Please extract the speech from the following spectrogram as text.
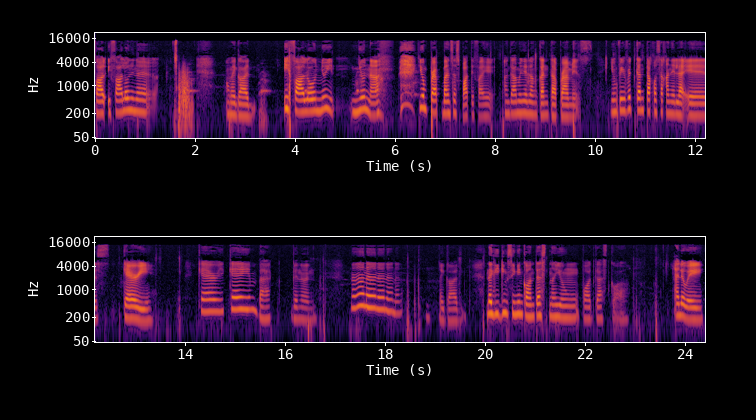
follow, i-follow nyo na, oh my god, i-follow nyo, nyo na yung prep band sa Spotify. Ang dami nilang kanta, promise. Yung favorite kanta ko sa kanila is Carrie. Carrie came back. Ganun. Na, na, na, na, na. My God. Nagiging singing contest na yung podcast ko, ah. Anyway,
